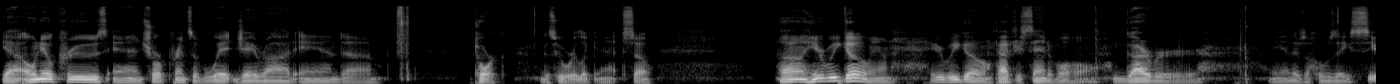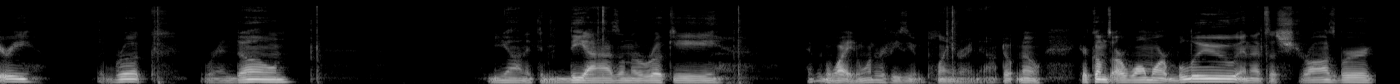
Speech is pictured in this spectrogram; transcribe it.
Yeah, Oneil Cruz and short prints of Witt, J-Rod, and uh, Torque is who we're looking at. So, uh, here we go, man. Here we go. Patrick Sandoval, Garver, and there's a Jose Siri, the Rook, Rendon, Jonathan Diaz on the rookie. Evan White, I wonder if he's even playing right now. Don't know. Here comes our Walmart Blue, and that's a Strasburg.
